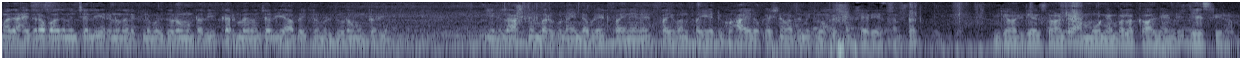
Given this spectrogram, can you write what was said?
మాది హైదరాబాద్ నుంచి వెళ్ళి రెండు వందల కిలోమీటర్ దూరం ఉంటుంది. కర్మేర్ నుంచి వెళ్ళి యాభై కిలోమీటర్ దూరం ఉంటుంది. ఈ లాస్ట్ నెంబర్కు nine double eight five nine eight five one five ఎయిట్కు హై లొకేషన్ పడితే మీకు లొకేషన్ షేర్ చేస్తాం సార్ ఇంకేమైనా డీటెయిల్స్ కావాలంటే ఆ మూడు నెంబర్లకు కాల్ చేయండి. జై శ్రీరామ్.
